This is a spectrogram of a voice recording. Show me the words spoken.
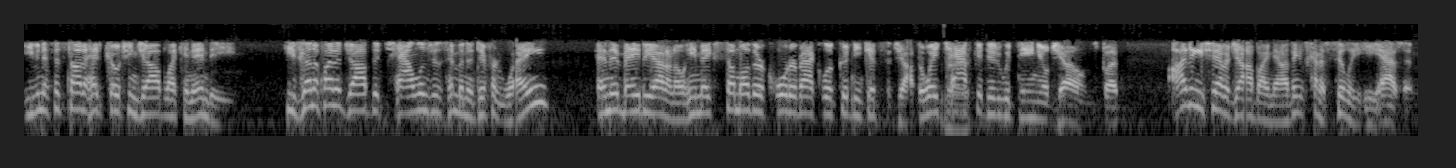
even if it's not a head coaching job like in Indy. He's going to find a job that challenges him in a different way. And then maybe, I don't know, he makes some other quarterback look good and he gets the job, the way right. Kafka did with Daniel Jones. But I think he should have a job by now. I think it's kind of silly he hasn't.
